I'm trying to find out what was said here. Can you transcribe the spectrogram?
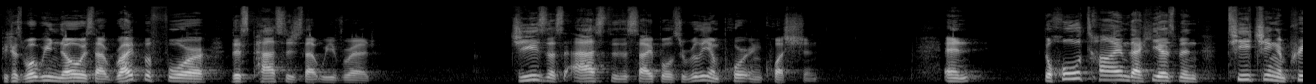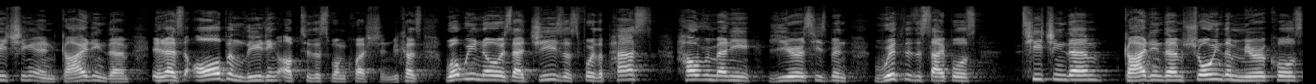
Because what we know is that right before this passage that we've read, Jesus asked the disciples a really important question. And the whole time that he has been teaching and preaching and guiding them, it has all been leading up to this one question. Because what we know is that Jesus, for the past however many years, he's been with the disciples, teaching them, guiding them, showing them miracles,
